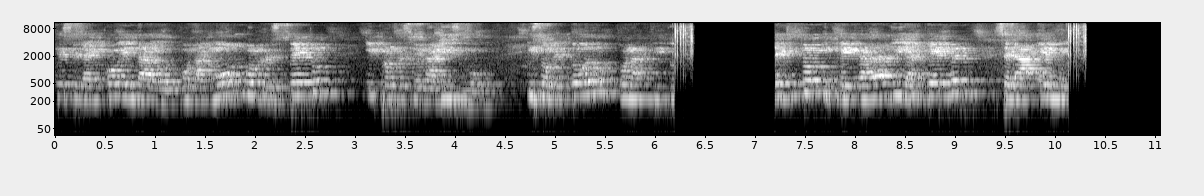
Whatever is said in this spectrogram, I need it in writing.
Que se le ha encomendado, con amor, con respeto y profesionalismo, y sobre todo con actitud de y que cada día Kepler será el mejor.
